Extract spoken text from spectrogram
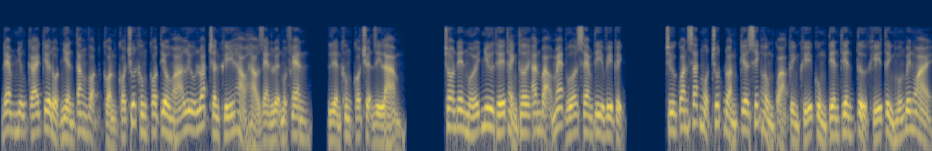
đem những cái kia đột nhiên tăng vọt còn có chút không có tiêu hóa lưu loát chân khí hảo hảo rèn luyện một phen, liền không có chuyện gì làm. Cho nên mới như thế thành thơi ăn bạo mét vúa xem tv kịch trừ quan sát một chút đoàn kia xích hồng quả kinh khí cùng tiên tiên tử khí tình huống bên ngoài,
